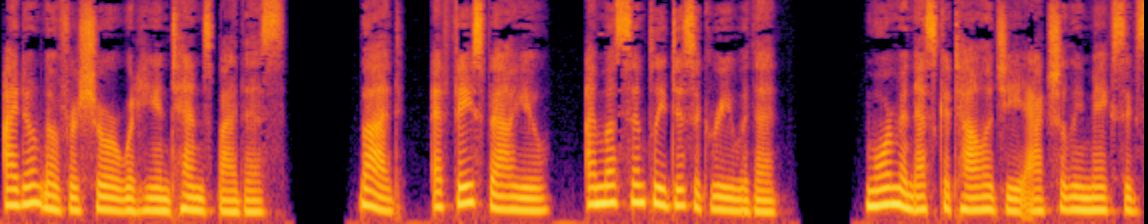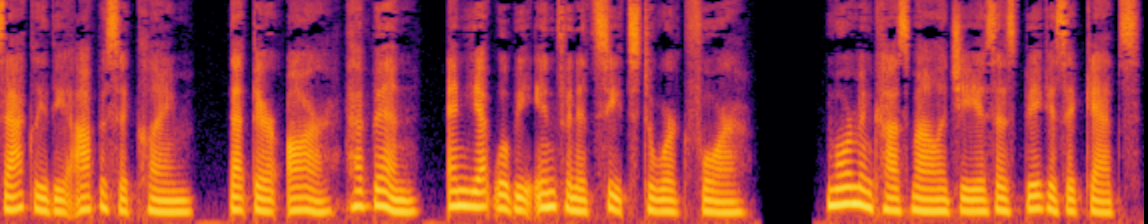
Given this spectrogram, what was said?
I don't know for sure what he intends by this. But, at face value, I must simply disagree with it. Mormon eschatology actually makes exactly the opposite claim that there are, have been, and yet will be infinite seats to work for. Mormon cosmology is as big as it gets,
